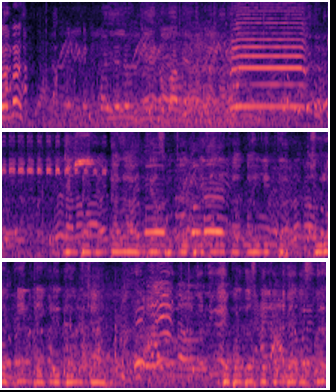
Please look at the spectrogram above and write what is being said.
होतं. मागे कोण इतिहास पाहिली तर झिरो तीन ते इकडे दोन चार जबरदस्त कमबॅक असणार.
